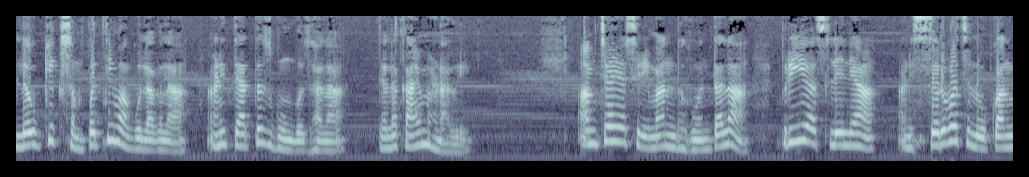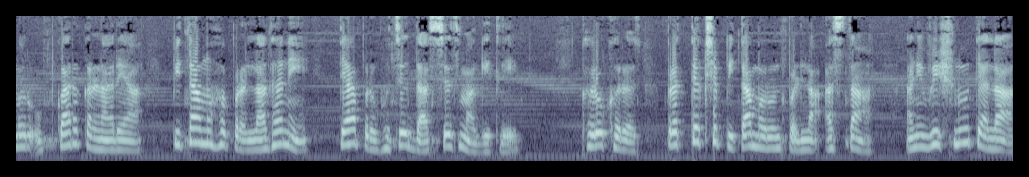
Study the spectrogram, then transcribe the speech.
लौकिक संपत्ती मागू लागला आणि त्यातच गुंग झाला. त्याला काय म्हणावे? आमच्या या श्रीमान भगवंताला प्रिय असलेल्या आणि सर्वच लोकांवर उपकार करणाऱ्या पितामह प्रल्हादाने त्या प्रभूचे दास्यच मागितले. खरोखरच प्रत्यक्ष पिता मरून पडला असता आणि विष्णू त्याला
